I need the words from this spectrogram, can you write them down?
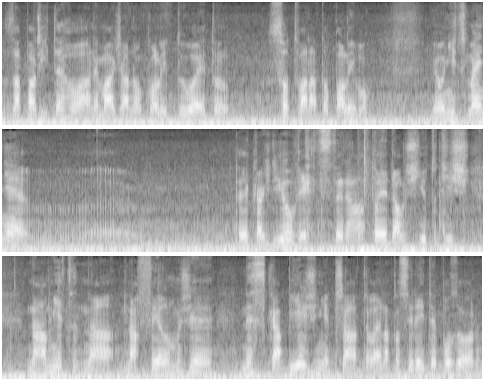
zapaříte ho a nemá žádnou kvalitu a je to sotva na to palivo. Jo, nicméně eh, to je každýho věc teda, to je další totiž námět na, na film, že dneska běžně, přátelé, na to si dejte pozor,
